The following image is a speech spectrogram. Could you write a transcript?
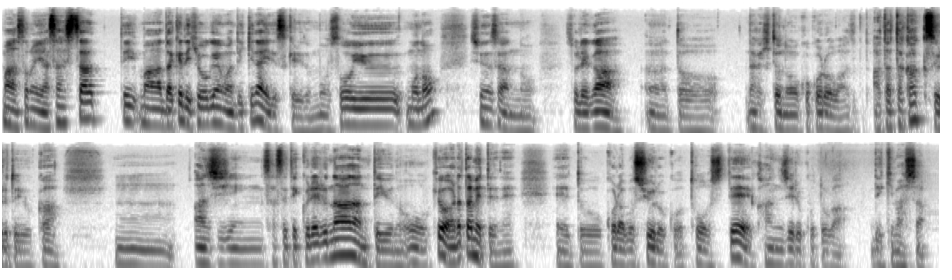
まあその優しさって、まあ、だけで表現はできないですけれどもそういうものしゅんさんのそれがうんとなんか人の心を温かくするというかうん安心させてくれるななんていうのを今日改めてね、えー、とコラボ収録を通して感じることができました。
